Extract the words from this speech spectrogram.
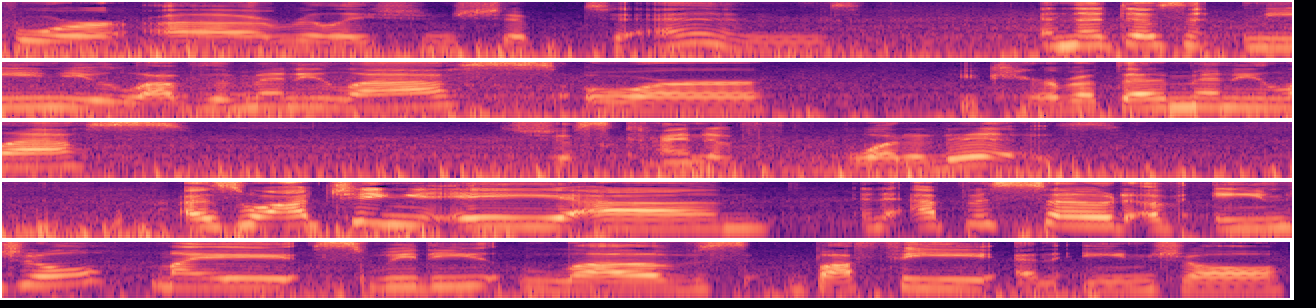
for a relationship to end. And that doesn't mean you love them any less or you care about them any less. It's just kind of what it is. I was watching a um, an episode of Angel. My sweetie loves Buffy and Angel,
